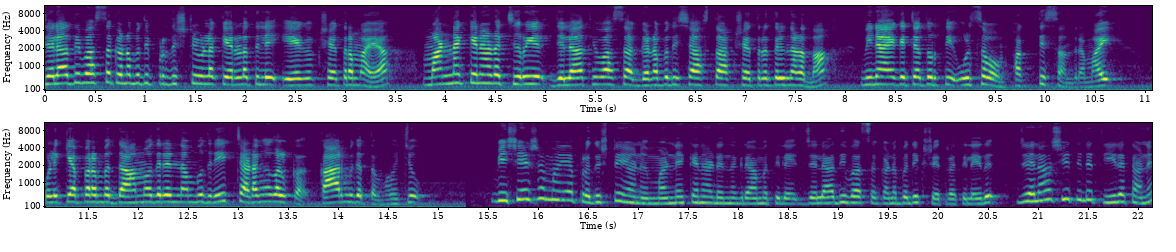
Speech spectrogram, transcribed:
ജലാധിവാസ ഗണപതി പ്രതിഷ്ഠയുള്ള കേരളത്തിലെ ഏക ക്ഷേത്രമായ മണ്ണക്കനാട് ചിറിയിൽ ജലാധിവാസ ഗണപതി ശാസ്ത്ര ക്ഷേത്രത്തിൽ നടന്ന വിനായക ചതുർത്ഥി ഉത്സവം ഭക്തിസന്ദ്രമായി. പുളിക്കപ്പറമ്പ് ദാമോദരൻ നമ്പൂതിരി ചടങ്ങുകൾക്ക് കാർമ്മികത്വം വഹിച്ചു. വിശേഷമായ പ്രതിഷ്ഠയാണ് മണ്ണേക്കനാട് എന്ന ഗ്രാമത്തിലെ ജലാധിവാസ ഗണപതി ക്ഷേത്രത്തിലേത്. ജലാശയത്തിന്റെ തീരത്താണ്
